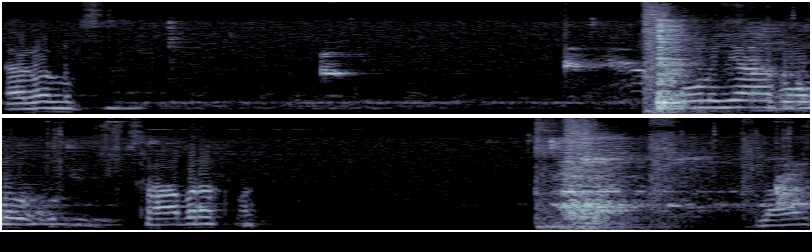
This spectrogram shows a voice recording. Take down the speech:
Helal olsun. Onu ya abi onu sağa bırakma. Lan.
